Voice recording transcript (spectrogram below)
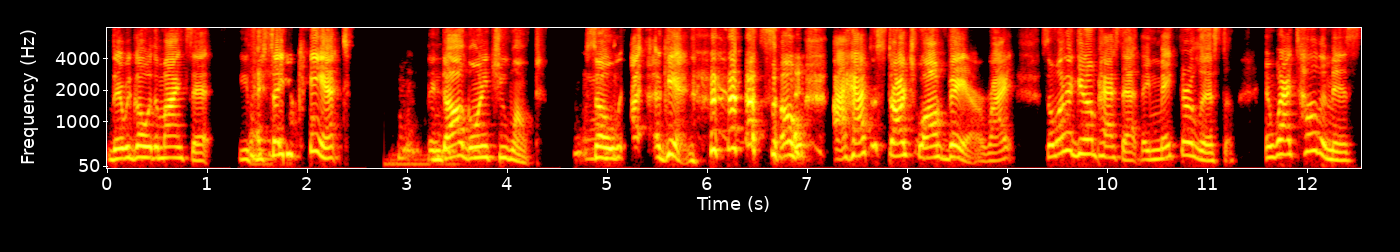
there we go with the mindset. If you say you can't, then mm-hmm. doggone it, you won't. So mm-hmm. I, again, so I have to start you off there, right? So when they get them past that, they make their list. And what I tell them is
